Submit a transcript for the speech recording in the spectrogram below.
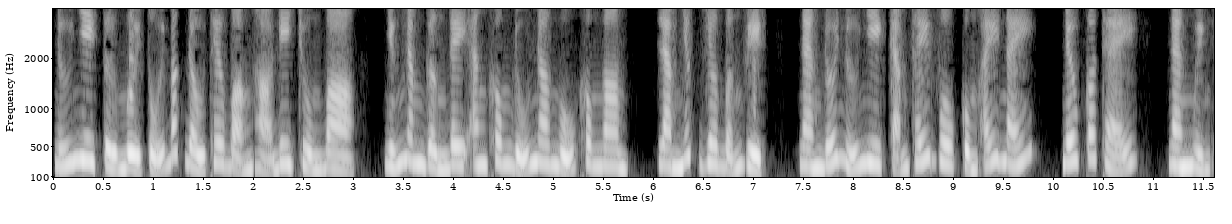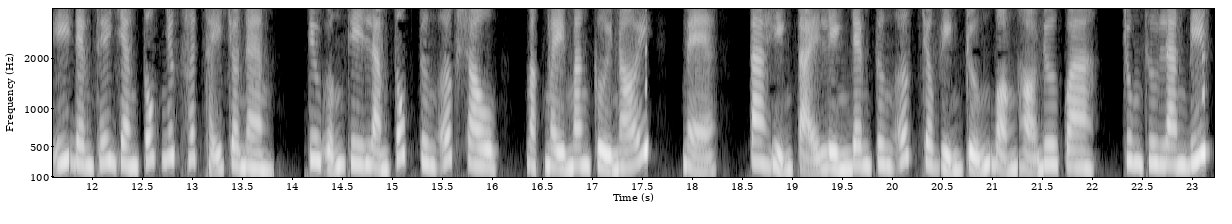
nữ nhi từ 10 tuổi bắt đầu theo bọn họ đi chuồng bò, những năm gần đây ăn không đủ no ngủ không ngon, làm nhất dơ bẩn việc, nàng đối nữ nhi cảm thấy vô cùng ấy nấy, nếu có thể, nàng nguyện ý đem thế gian tốt nhất hết thảy cho nàng, tiêu ẩn thi làm tốt tương ớt sau, mặt mày mang cười nói, mẹ, ta hiện tại liền đem tương ớt cho viện trưởng bọn họ đưa qua, Trung Thư Lan biết,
